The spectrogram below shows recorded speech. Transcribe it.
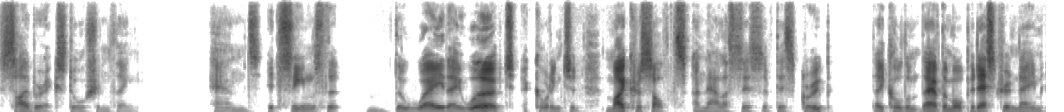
cyber extortion thing. And it seems that the way they worked, according to Microsoft's analysis of this group, they call them they have the more pedestrian name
